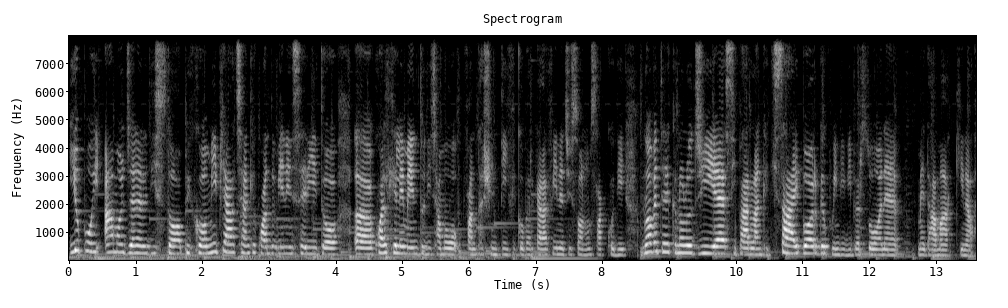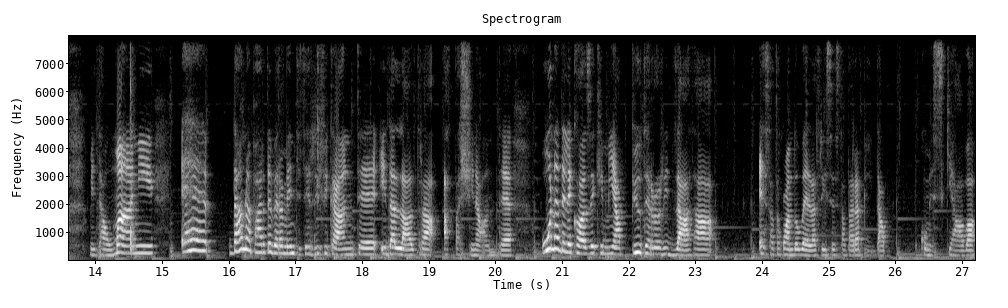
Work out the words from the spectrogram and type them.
Io poi amo il genere distopico, mi piace anche quando viene inserito uh, qualche elemento diciamo fantascientifico perché alla fine ci sono un sacco di nuove tecnologie, si parla anche di cyborg, quindi di persone metà macchina, metà umani e da una parte veramente terrificante e dall'altra affascinante. Una delle cose che mi ha più terrorizzata è stata quando Bellatrix è stata rapita come schiava.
